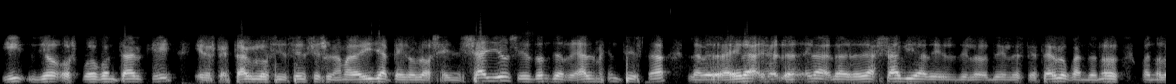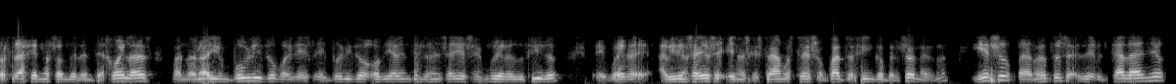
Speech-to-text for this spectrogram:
Y yo os puedo contar que el espectáculo circense es una maravilla, pero los ensayos es donde realmente está la verdadera, la, la- la verdadera savia del, de lo- del espectáculo, cuando no cuando los trajes no son de lentejuelas, cuando no hay un público, porque el público obviamente en los ensayos es muy reducido. Eh, bueno, ha habido ensayos en los que estábamos tres o cuatro o cinco personas, ¿no? Y eso para nosotros eh, cada año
